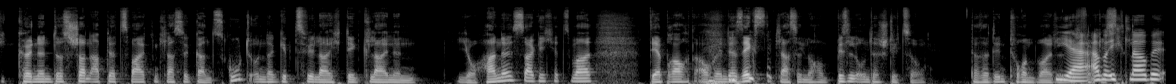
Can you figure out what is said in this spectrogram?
die können das schon ab der zweiten Klasse ganz gut. Und dann gibt es vielleicht den kleinen Johannes, sage ich jetzt mal, der braucht auch in der sechsten Klasse noch ein bisschen Unterstützung, dass er den Turnbeutel Ja, aber ich glaube,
